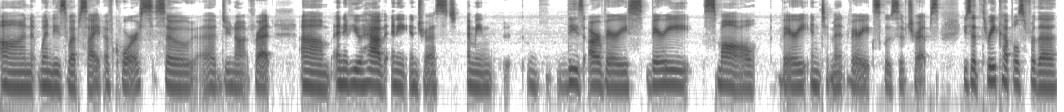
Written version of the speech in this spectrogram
on Wendy's website, of course. So uh, do not fret. Um, and if you have any interest, I mean, these are very, very small, very intimate, very exclusive trips. You said three couples for the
